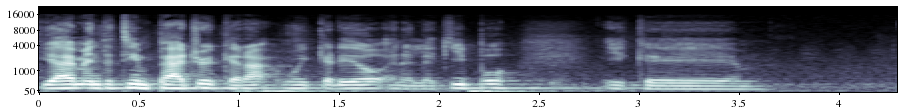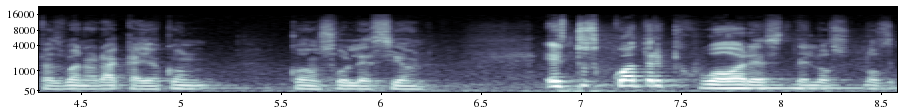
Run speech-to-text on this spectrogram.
Y obviamente Tim Patrick, que era muy querido en el equipo y que, pues bueno, ahora cayó con, con su lesión. Estos cuatro jugadores, de los, los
